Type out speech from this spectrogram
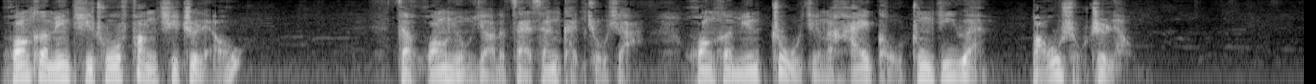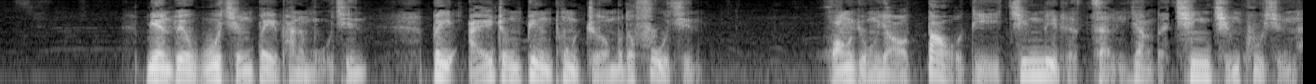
黄鹤鸣提出放弃治疗，在黄永耀的再三恳求下，黄鹤鸣住进了海口中医院保守治疗。面对无情背叛的母亲，被癌症病痛折磨的父亲，黄永耀到底经历了怎样的亲情酷刑呢？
